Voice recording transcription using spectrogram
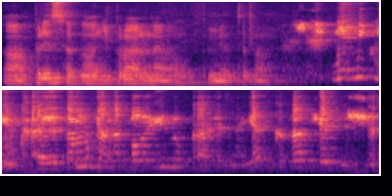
А, пресса да. Нет, нет, нет, э, там это наполовину правильно. Я сказала следующее.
